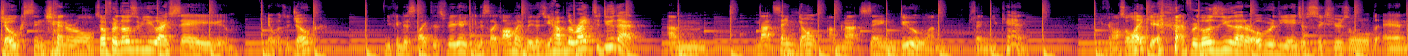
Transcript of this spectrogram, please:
jokes in general. So for those of you, I say it was a joke. You can dislike this video, you can dislike all my videos. You have the right to do that. I'm not saying don't, I'm not saying do, I'm saying you can. You can also like it. and for those of you that are over the age of six years old and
